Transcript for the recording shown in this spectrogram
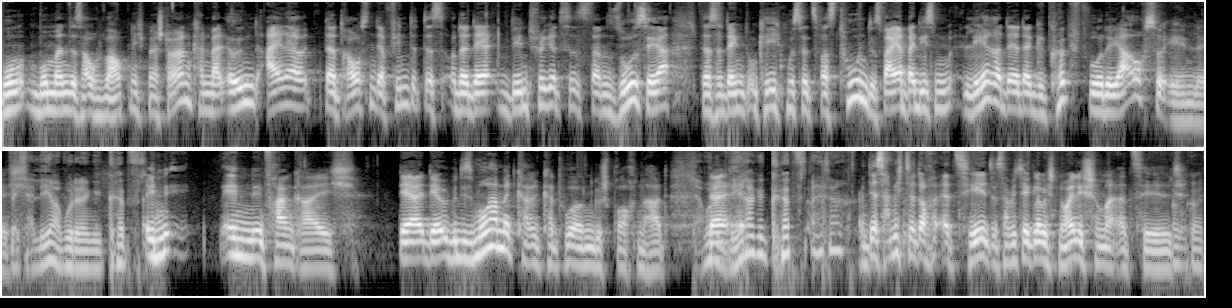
wo, wo man das auch überhaupt nicht mehr steuern kann, weil irgendeiner da draußen, der findet das oder der, den triggert es dann so sehr, dass er denkt, okay, ich muss jetzt was tun. Das war ja bei diesem Lehrer, der da geköpft wurde, ja auch so ähnlich. Welcher Lehrer wurde denn geköpft? In, in, in Frankreich der, der über diese Mohammed-Karikaturen gesprochen hat. Der wurde da, Lehrer geköpft, Alter? Das habe ich dir doch erzählt. Das habe ich dir, glaube ich, neulich schon mal erzählt. Oh Gott,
